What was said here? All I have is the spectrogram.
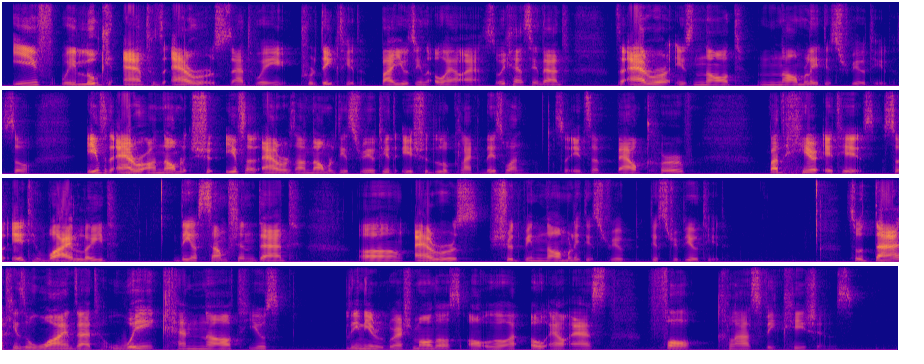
if we look at the errors that we predicted by using the OLS, we can see that the error is not normally distributed. So if the error are normally if the errors are normally distributed, it should look like this one. So it's a bell curve, but here it is. So it violates the assumption that uh, errors should be normally distrib distributed. So that is why that we cannot use linear regression models or OLS for classifications.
